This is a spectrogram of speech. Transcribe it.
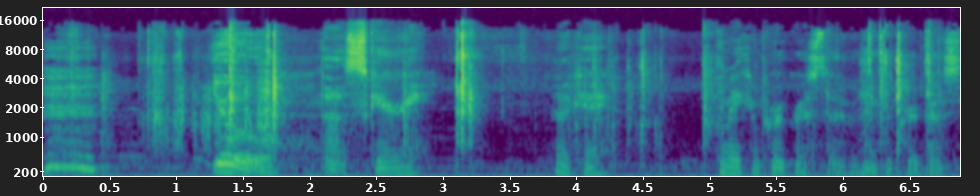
Yo, that's scary. Okay. Making progress though, making progress.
